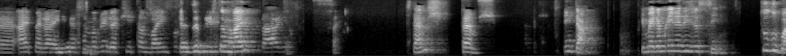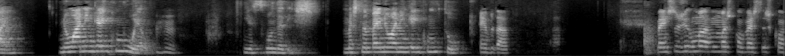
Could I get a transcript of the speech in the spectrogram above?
eh, ai, peraí, deixa-me abrir aqui também. Queres abrir também? 100. Estamos? Estamos. Então, a primeira menina diz assim: Tudo bem, não há ninguém como eu. Uhum. E a segunda diz: Mas também não há ninguém como tu. É verdade. Bem, surgiu uma, umas conversas com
